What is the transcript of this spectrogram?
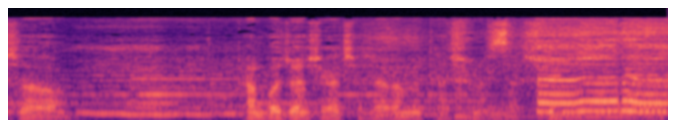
와서 간보전 씨가 찾아가면 다시 만날 수 있는 거예요.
